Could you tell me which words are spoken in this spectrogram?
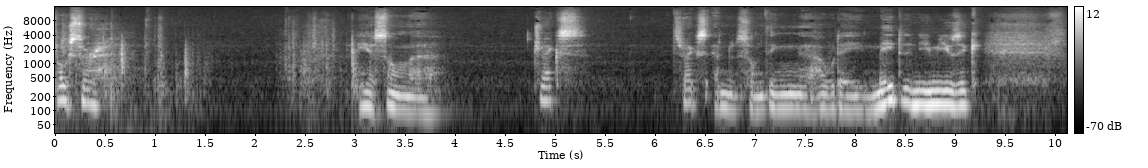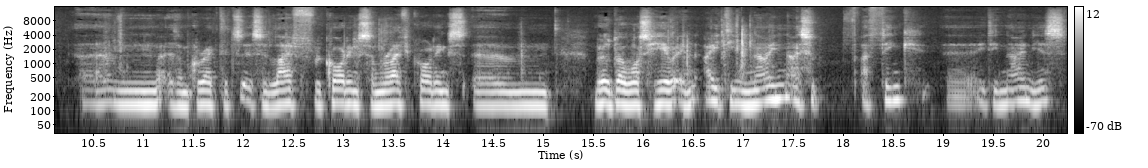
Poster here's some uh, tracks tracks and something uh, how they made the new music. Um, as I'm correct it's, it's, a live recording some live recordings. Um, was here in 89 I, I think uh, 89 yes.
